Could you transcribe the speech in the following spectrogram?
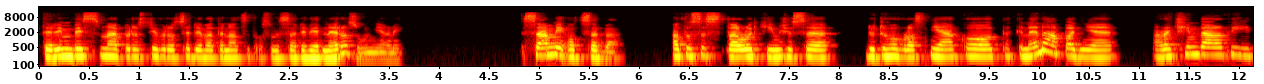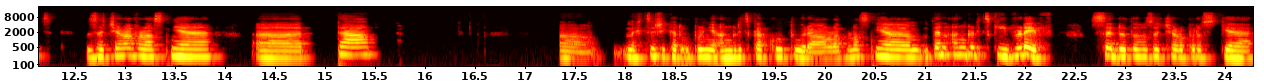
kterým bychom prostě v roce 1989 nerozuměli. Sami od sebe. A to se stalo tím, že se do toho vlastně jako tak nenápadně, ale čím dál víc začala vlastně uh, ta, uh, nechci říkat úplně anglická kultura, ale vlastně ten anglický vliv se do toho začal prostě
